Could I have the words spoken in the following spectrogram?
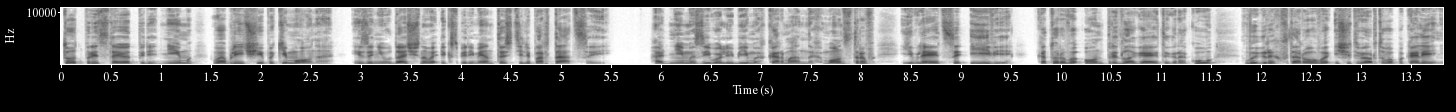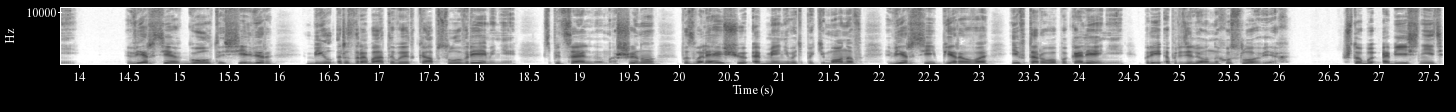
тот предстает перед ним в обличии покемона из-за неудачного эксперимента с телепортацией. Одним из его любимых карманных монстров является Иви, которого он предлагает игроку в играх второго и четвертого поколений. В версиях Gold и Silver Билл разрабатывает капсулу времени, специальную машину, позволяющую обменивать покемонов версии первого и второго поколений при определенных условиях. Чтобы объяснить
